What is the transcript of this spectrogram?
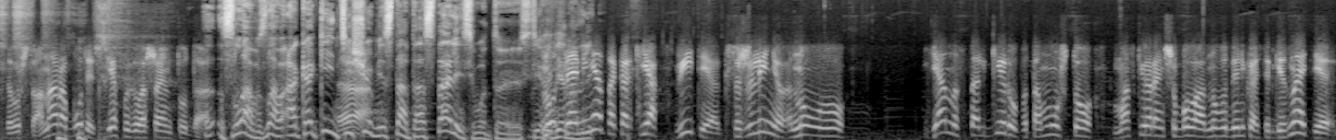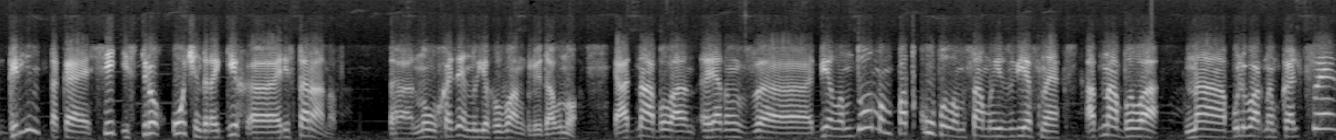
Потому что она работает, всех приглашаем туда. Слава, Слава, а какие-нибудь Да. еще места-то остались вот э, с тех Ну, для меня, так как я, видите, к сожалению, ну, я ностальгирую, потому что в Москве раньше была, ну вы наверняка, Сергей, знаете, Грин такая сеть из трех очень дорогих э, ресторанов. Э, ну, хозяин уехал в Англию давно. Одна была рядом с э, Белым домом под куполом, самая известная. Одна была на Бульварном кольце.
